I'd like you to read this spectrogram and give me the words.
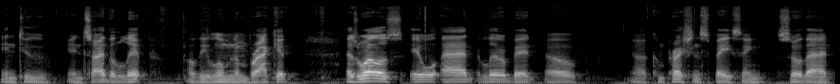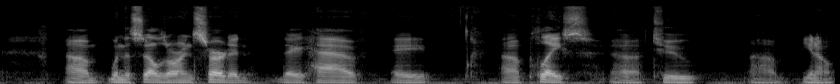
into inside the lip of the aluminum bracket, as well as it will add a little bit of uh, compression spacing so that um, when the cells are inserted, they have a uh, place uh, to, um, you know,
